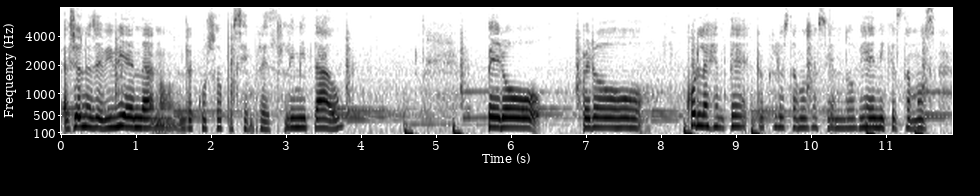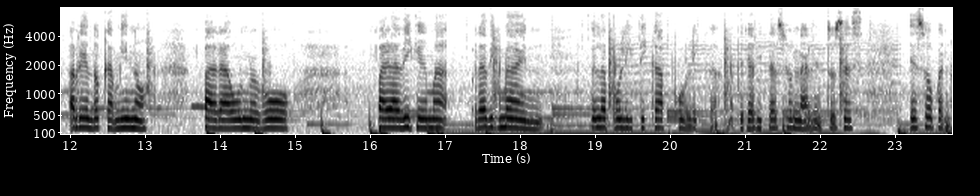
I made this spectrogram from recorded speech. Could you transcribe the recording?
acciones de vivienda, ¿no? El recurso pues siempre es limitado, pero, pero con la gente creo que lo estamos haciendo bien y que estamos abriendo camino para un nuevo paradigma, paradigma en, la política pública, materia habitacional. Entonces, eso, bueno,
